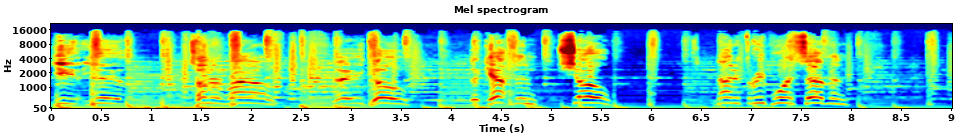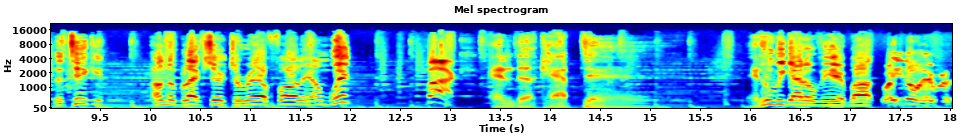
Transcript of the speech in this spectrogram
Yeah, yeah. Turn around. There you go. The Captain Show. 93.7. The ticket on the black shirt, Terrell Farley. I'm with Bach. and the Captain. And who we got over here, Bach? Why you don't ever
